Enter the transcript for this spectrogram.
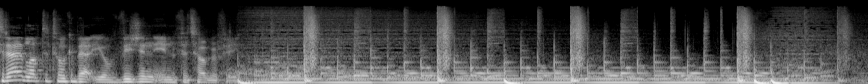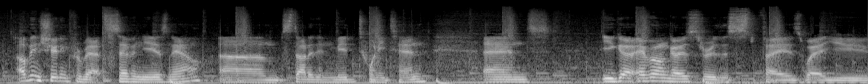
Today I'd love to talk about your vision in photography. I've been shooting for about seven years now, um, started in mid 2010, and you go, everyone goes through this phase where you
